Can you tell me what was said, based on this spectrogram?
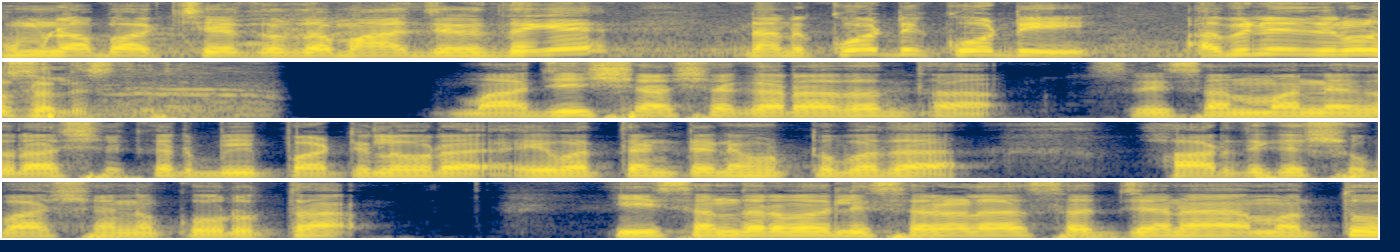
ಹುಮ್ನಾಬಾದ್ ಕ್ಷೇತ್ರದ ಮಹಾಜನತೆಗೆ ನಾನು ಕೋಟಿ ಕೋಟಿ ಅಭಿನಂದನೆಗಳು ಸಲ್ಲಿಸ್ತೀನಿ. ಮಾಜಿ ಶಾಸಕರಾದಂಥ ಶ್ರೀ ಸನ್ಮಾನ್ಯ ರಾಜಶೇಖರ್ ಬಿ ಪಾಟೀಲ್ ಅವರ ಐವತ್ತೆಂಟನೇ ಹುಟ್ಟುಹಬ್ಬದ ಹಾರ್ದಿಕ ಶುಭಾಶಯನ ಕೋರುತ್ತಾ, ಈ ಸಂದರ್ಭದಲ್ಲಿ ಸರಳ, ಸಜ್ಜನ ಮತ್ತು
